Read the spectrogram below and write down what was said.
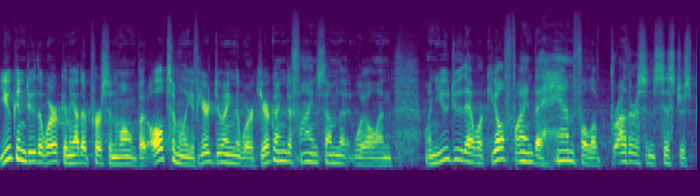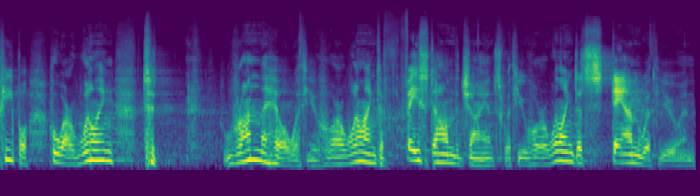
you can do the work and the other person won't. But ultimately, if you're doing the work, you're going to find some that will. And when you do that work, you'll find the handful of brothers and sisters, people who are willing to run the hill with you, who are willing to face down the giants with you, who are willing to stand with you. And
